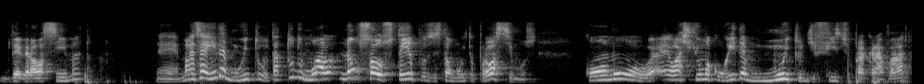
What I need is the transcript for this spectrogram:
degrau acima. É, mas ainda é muito, tá tudo não só os tempos estão muito próximos, como eu acho que uma corrida é muito difícil para cravar.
